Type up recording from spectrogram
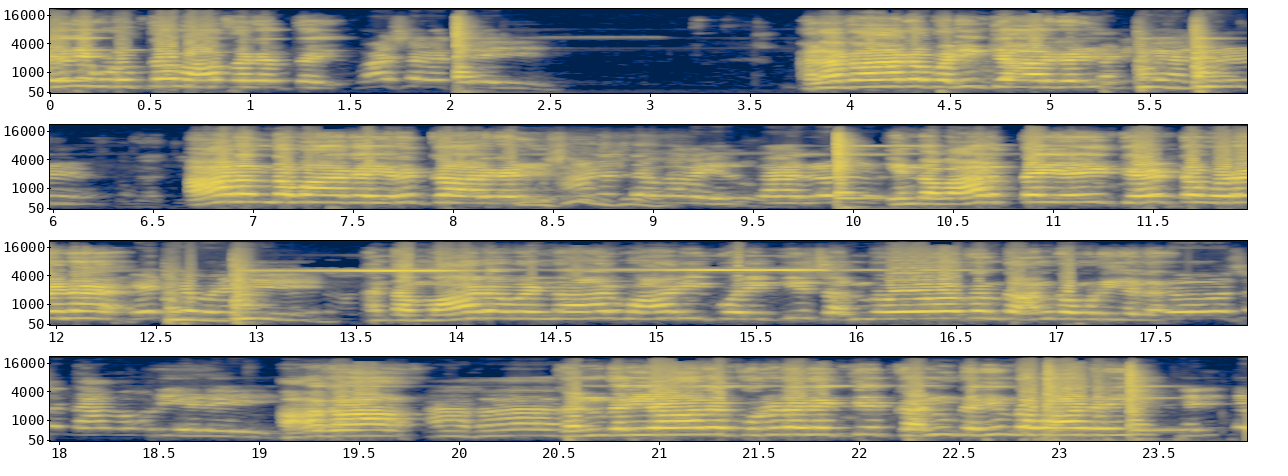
எழுதி கொடுத்த வாசகத்தை. வாசகத்தை அழகாக படிக்கிறார்கள். படிக்கிறார்கள். ஆனந்தமாக இருக்கார்கள். இந்த வார்த்தையை கேட்ட உடனே அந்த மாணவனார் மாடி கொறிக்கு சந்தோஷம் தாங்க முடியல. தாங்க முடியலை. ஆகா கண் தெரியாத குருடனுக்கு கண் தெரிந்த மாதிரி தெரிந்த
